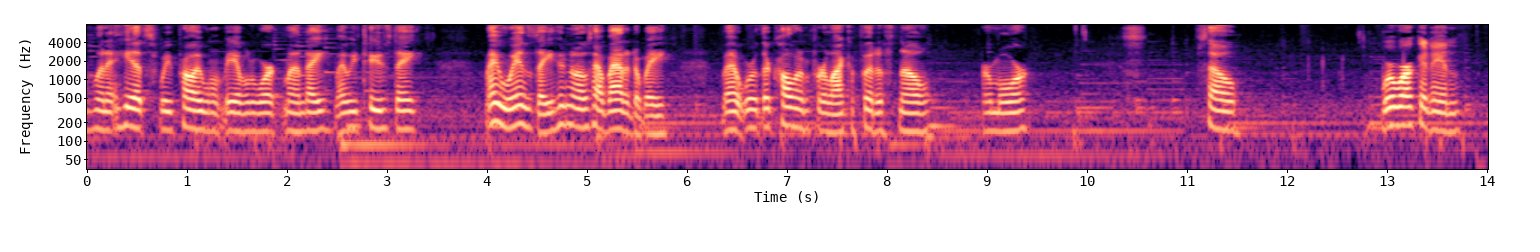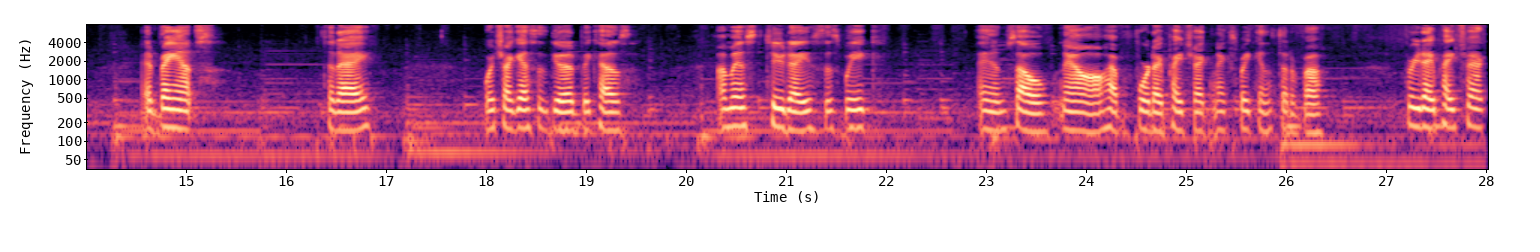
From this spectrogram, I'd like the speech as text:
when it hits, we probably won't be able to work Monday, maybe Tuesday, maybe Wednesday. Who knows how bad it'll be? But we're, they're calling for like a foot of snow or more. So we're working in advance today, which I guess is good because I missed two days this week and so now I'll have a four day paycheck next week instead of a three day paycheck.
